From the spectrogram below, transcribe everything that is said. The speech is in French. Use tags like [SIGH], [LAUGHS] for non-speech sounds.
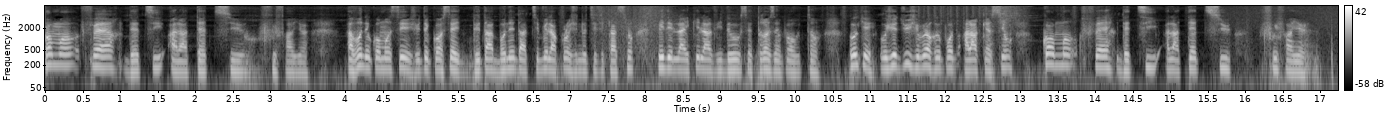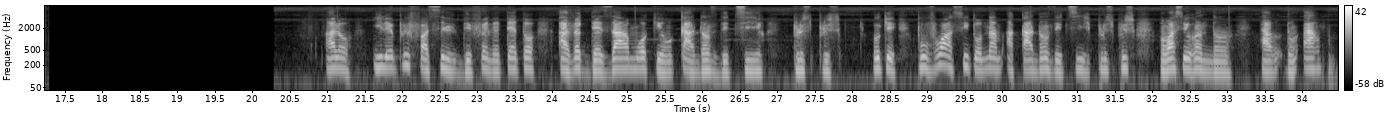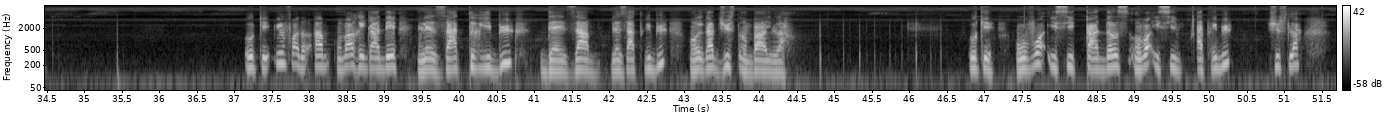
Comment faire des tirs à la tête sur Free Fire? Avant de commencer, je te conseille de t'abonner, d'activer la cloche de notification et de liker la vidéo, c'est très important. Ok, aujourd'hui je vais répondre à la question comment faire des tirs à la tête sur Free Fire? Alors, il est plus facile de faire des têtes avec des armes qui ont cadence de tir plus plus. Ok, pour voir si ton arme a cadence de tir plus plus, on va se rendre dans, dans arme. Ok, une fois dans arme, on va regarder les attributs des armes. Les attributs, on regarde juste en bas là. Ok, on voit ici cadence, on voit ici attribut, juste là,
